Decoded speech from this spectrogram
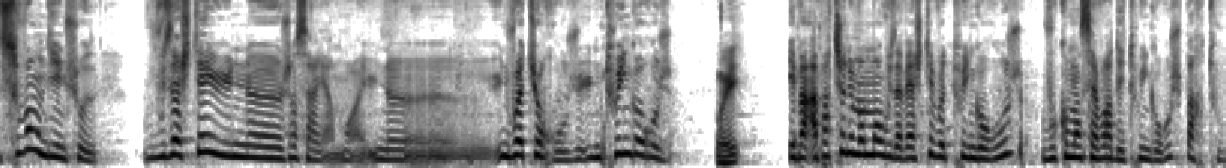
souvent on dit une chose. Vous achetez une, euh, j'en sais rien moi, une, euh, une voiture rouge, une Twingo rouge. Oui. Et ben à partir du moment où vous avez acheté votre Twingo rouge, vous commencez à avoir des Twingo rouges partout.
